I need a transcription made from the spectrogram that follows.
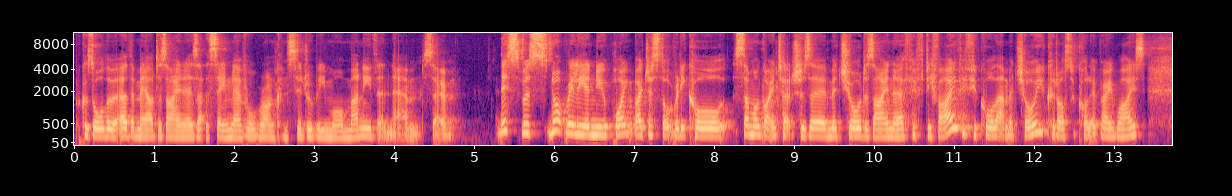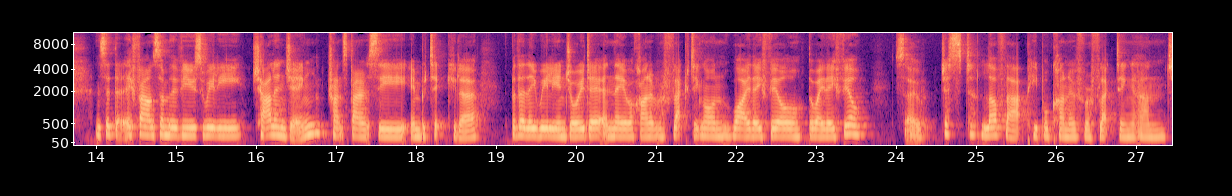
because all the other male designers at the same level were on considerably more money than them. So this was not really a new point, but I just thought really cool. Someone got in touch as a mature designer, 55. If you call that mature, you could also call it very wise. And said that they found some of the views really challenging, transparency in particular, but that they really enjoyed it and they were kind of reflecting on why they feel the way they feel. So just love that people kind of reflecting and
